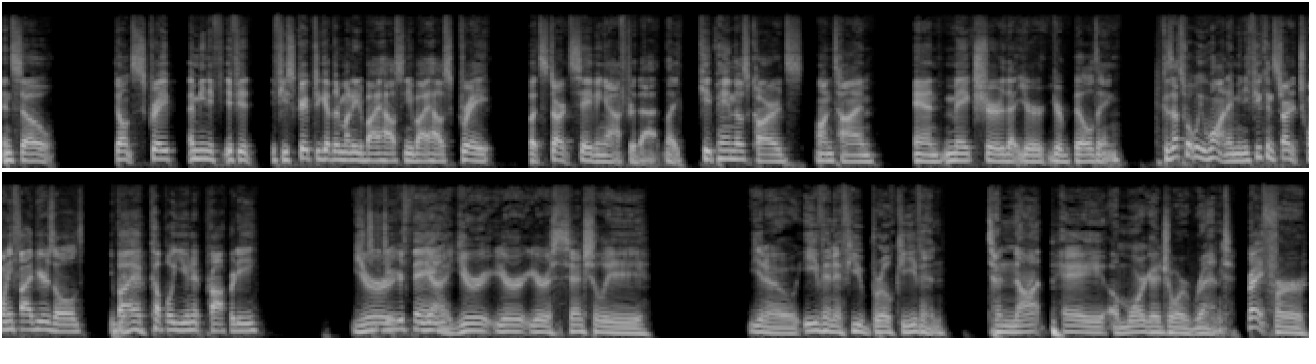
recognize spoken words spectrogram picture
And so don't scrape. I mean, if, if you if you scrape together money to buy a house and you buy a house, great. But start saving after that. Like keep paying those cards on time and make sure that you're you're building. Because that's what we want. I mean, if you can start at 25 years old, you buy Yeah. a couple unit property, you're do your thing. Yeah, you're you're you're essentially, you know, even if you broke even, to not pay a mortgage or rent right? for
